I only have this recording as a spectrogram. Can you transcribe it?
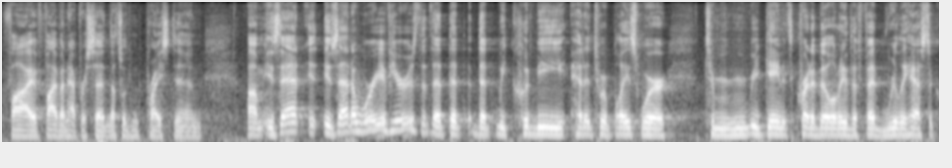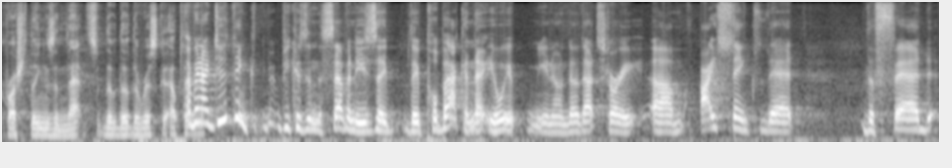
five, five and a half percent. That's what's been priced in. Um, is that is that a worry of yours that, that that that we could be headed to a place where to regain its credibility, the Fed really has to crush things, and that's the, the, the risk out there? I mean, I do think because in the 70s they, they pull back, and that you, you know know that story. Um, I think that the Fed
